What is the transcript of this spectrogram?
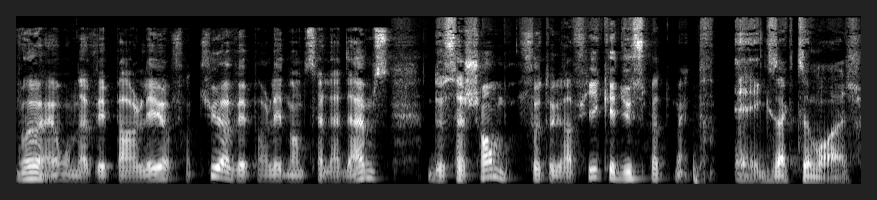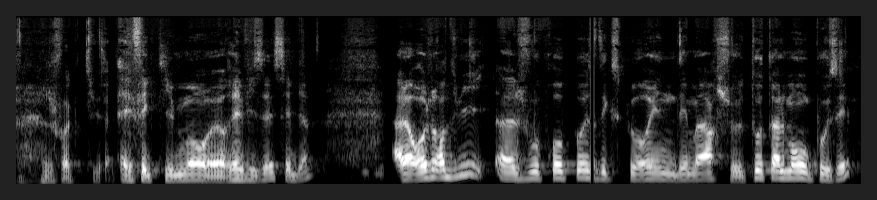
Ouais, on avait parlé, enfin tu avais parlé d'Ansel Adams, de sa chambre photographique et du spotmètre. Exactement, je, vois que tu as effectivement révisé, c'est bien. Alors aujourd'hui, je vous propose d'explorer une démarche totalement opposée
